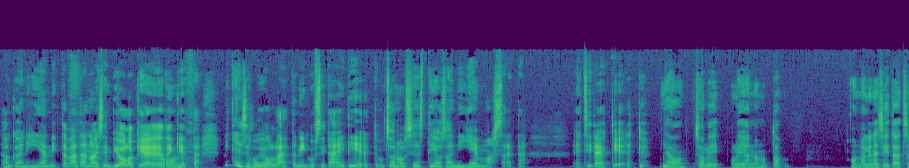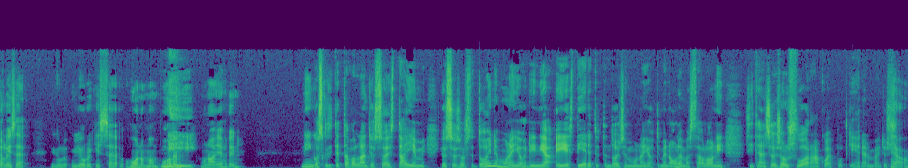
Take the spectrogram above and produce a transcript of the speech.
Tämä on kyllä niin jännittävää, tämä naisen biologia ja jotenkin, on. että miten se voi olla, että niinku sitä ei tiedetty. Mutta se on ollut sitten jossain niin jemmassa, että, että sitä ei ole tiedetty. Joo, se oli, oli jännä, mutta onnellinen siitä, että se oli se ju, juurikin se huonomman puolen niin. munanjohdin. Niin, koska sitten tavallaan, että jos olisi aiemmin, jos olisi ollut se toinen munanjohdin ja ei edes tiedetty tämän toisen munanjohtimen olemassaoloa, niin sittenhän se olisi ollut suoraan koeputkihedelmöitys. Joo.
